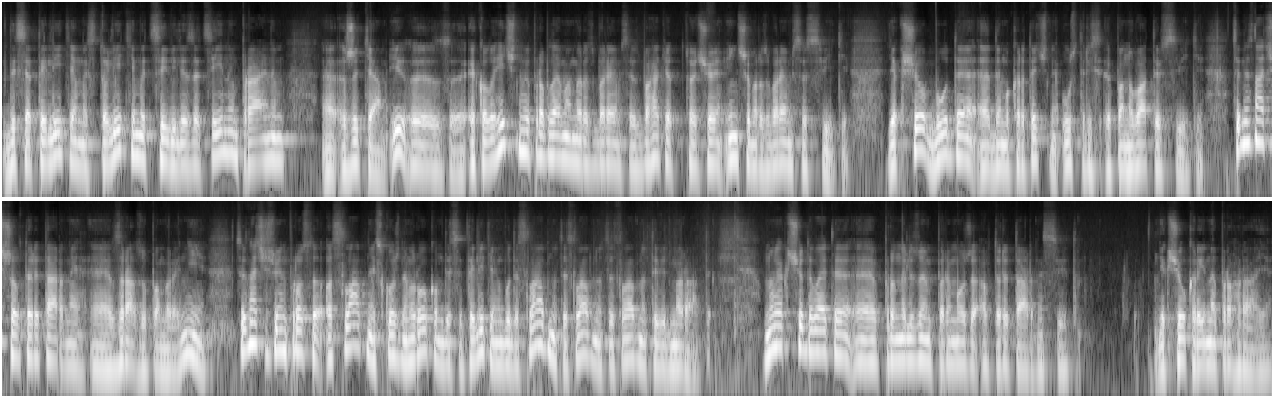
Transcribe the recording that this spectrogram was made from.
десятиліттями, століттями цивілізаційним правильним е, життям. І з екологічними проблемами розберемося, з багато то що іншим розберемося в світі. Якщо буде демократичний устрій панувати в світі, це не значить, що авторитарний зразу помре. Ні, це значить, що він просто ослабне і з кожним роком, десятиліттям він буде слабнути, слабнути, слабнути, відмирати. Ну, якщо давайте проаналізуємо, переможе авторитарний світ. Якщо Україна програє,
